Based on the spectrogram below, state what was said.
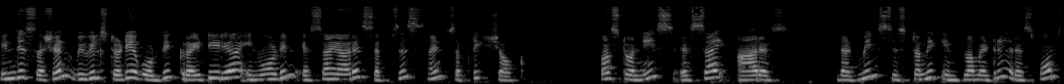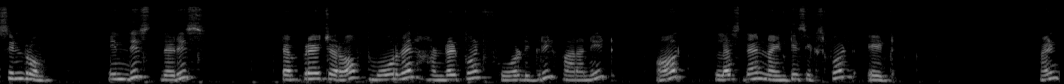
In this session, we will study about the criteria involved in SIRS, sepsis and septic shock. First one is SIRS, that means systemic inflammatory response syndrome. In this, there is temperature of more than 100.4 degree Fahrenheit or less than 96.8 and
